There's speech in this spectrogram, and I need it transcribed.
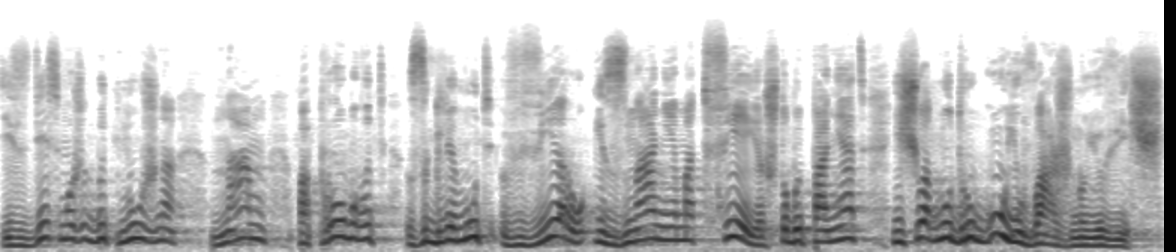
И здесь, может быть, нужно нам попробовать заглянуть в веру и знание Матфея, чтобы понять еще одну другую важную вещь.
